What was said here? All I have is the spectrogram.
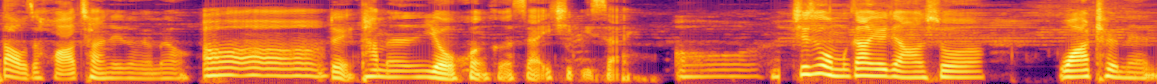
倒着划船那种有没有？哦哦哦哦，对，他们有混合赛一起比赛。哦，其实我们刚刚有讲到说，Waterman，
